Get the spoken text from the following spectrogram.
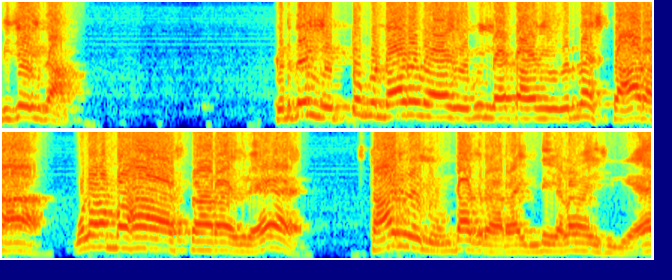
விஜய் தான். கிட்டத்தட்ட எட்டு மணி நேரம் எப்படி லேட் ஆகுது? இவர் ஸ்டாரா உலக மகா ஸ்டாரா இவரு? ஸ்டார் வேலி உண்டாக்குறாரா இந்த இளம் வயசுலயே?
